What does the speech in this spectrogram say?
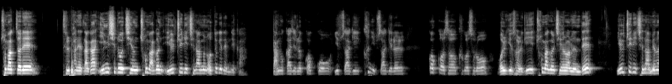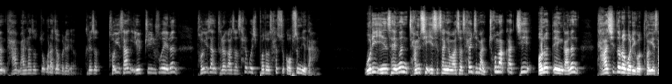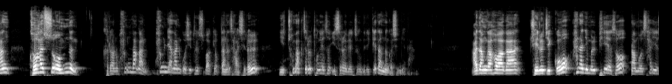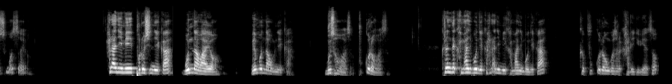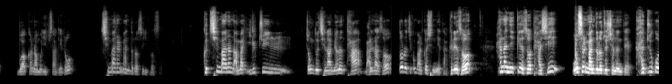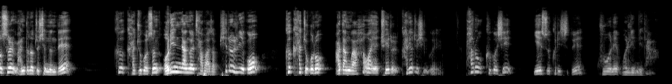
초막절에 들판에다가 임시로 지은 초막은 일주일이 지나면 어떻게 됩니까? 나뭇가지를 꺾고 잎사귀 큰 잎사귀를 꺾어서 그것으로 얼기설기 초막을 지어놨는데 일주일이 지나면 다 말라서 쪼그라져 버려요. 그래서 더 이상 일주일 후에는 더 이상 들어가서 살고 싶어도 살 수가 없습니다. 우리 인생은 잠시 이 세상에 와서 살지만 초막같이 어느 때인가는 다 시들어버리고 더 이상 거할 수 없는 그런 황망한 황량한 곳이 될 수밖에 없다는 사실을 이 초막절을 통해서 이스라엘 백성들이 깨닫는 것입니다. 아담과 하와가 죄를 짓고 하나님을 피해서 나무 사이에 숨었어요. 하나님이 부르시니까 못 나와요. 왜 못 나옵니까? 무서워서 부끄러워서. 그런데 가만히 보니까 하나님이 가만히 보니까 그 부끄러운 것을 가리기 위해서 무화과 나무 잎사귀로 치마를 만들어서 입었어요. 그 치마는 아마 일주일 정도 지나면 다 말라서 떨어지고 말 것입니다. 그래서 하나님께서 다시 옷을 만들어 주셨는데 가죽 옷을 만들어 주셨는데 그 가죽 옷은 어린 양을 잡아서 피를 흘리고 그 가죽으로 아담과 하와의 죄를 가려 주신 거예요. 바로 그것이 예수 그리스도의 구원의 원리입니다.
